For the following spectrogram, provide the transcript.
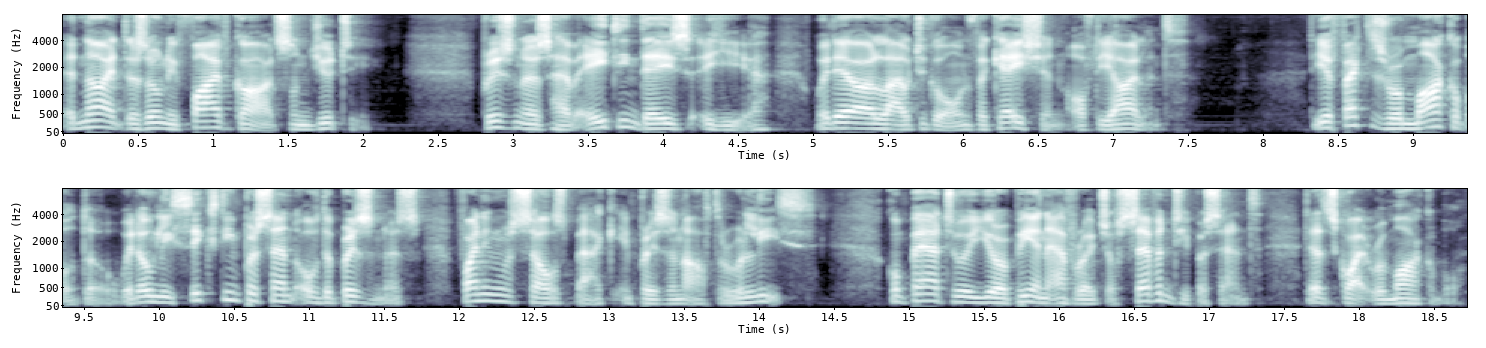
At night, there's only five guards on duty prisoners have 18 days a year where they are allowed to go on vacation off the island. The effect is remarkable though, with only 16% of the prisoners finding themselves back in prison after release. Compared to a European average of 70%, that is quite remarkable.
